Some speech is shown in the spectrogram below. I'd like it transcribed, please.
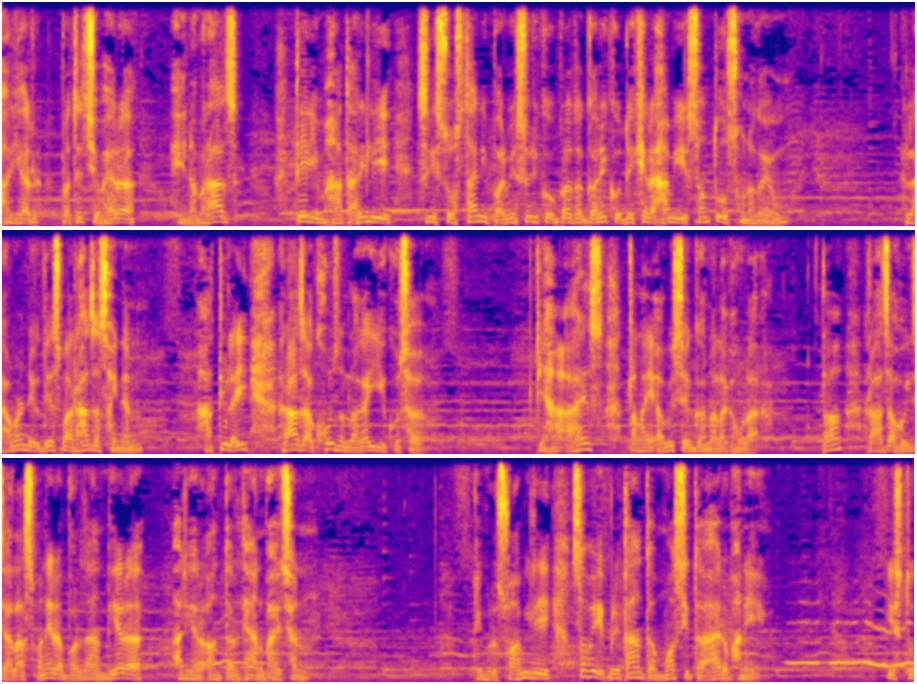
हरिहर प्रत्यक्ष भएर हे नवराज तेरी महातारीले श्री स्वस्थानी परमेश्वरीको व्रत गरेको देखेर हामी सन्तोष हुन गयौँ। लावण्य देशमा राजा छैनन्। हात्तीलाई राजा खोज्न लगाइएको छ। त्यहाँ आएस तँलाई अभिषेक गर्न लगाउला। त राजा होइजालास भनेर वरदान दिएर हरिहर अन्तर्ध्यान भएछन्। तिम्रो स्वामीले सबै वृत्तान्त मसित आएर भने यस्तो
